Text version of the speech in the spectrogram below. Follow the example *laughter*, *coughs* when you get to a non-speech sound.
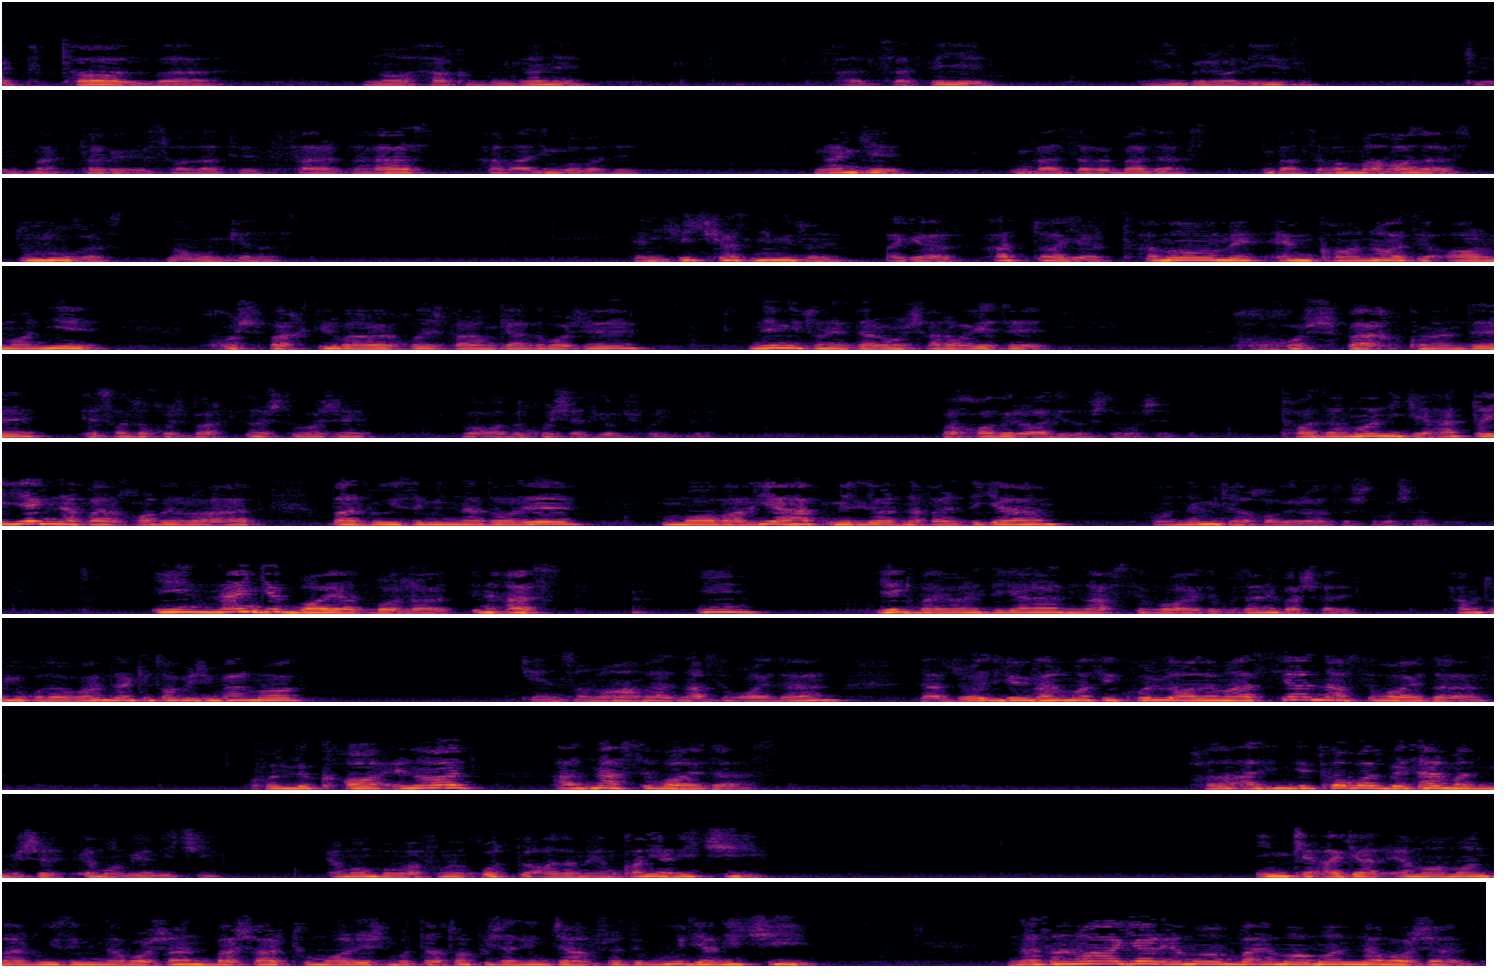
ابطال و ناحق بودن فلسفه لیبرالیزم که مکتب اصالت فرد هست هم از این بابته. نه که این فلسفه بد است. این فلسفه محال است دروغ است ناممکن است. یعنی هیچ کس نمی‌تونه اگر حتی اگر تمام امکانات آرمانی خوشبختی رو برای خودش فراهم کرده باشه نمی‌تونه در اون شرایط خوشبخت کننده احساس خوشبختی داشته باشه و آب خوش از گلوش پایین بره و خواب راحتی داشته باشه. تا زمانی که حتی یک نفر خواب راحت بر روی زمین نداره مابقی هفت میلیارد نفر دیگه هم نمی‌تونه خواب راحت داشته باشن. این نه باید باشد این هست. این یک بیان دیگر از نفس واحد بودن بشره. همونطور که خداوند در کتابش فرماد که انسان ها همه از نفس واحدن در جای دیگه میفرماد که کل عالم هستی از نفس واحده است. کل کائنات از نفس واحده است. حالا از این دیدگاه باز بهتر معلوم میشه امام یعنی چی. امام با مفهوم قطب عالم امکان یعنی چی؟ اینکه اگر امامان بر روی زمین نباشند بشر تو مالش مدتها پیش از این جمع شده بود یعنی چی؟ نه تنها اگر امام و امامان نباشند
